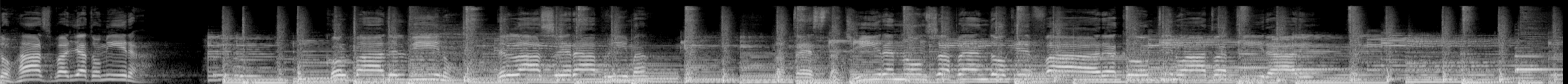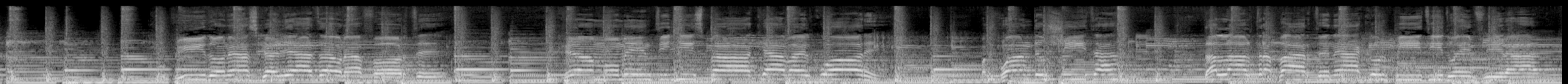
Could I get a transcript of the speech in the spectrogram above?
Cupido ha sbagliato mira. Colpa del vino della sera prima. La testa gira e non sapendo che fare ha continuato a tirare. Cupido ne ha scagliata una forte che a momenti gli spaccava il cuore, ma quando è uscita dall'altra parte ne ha colpiti due in fila.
